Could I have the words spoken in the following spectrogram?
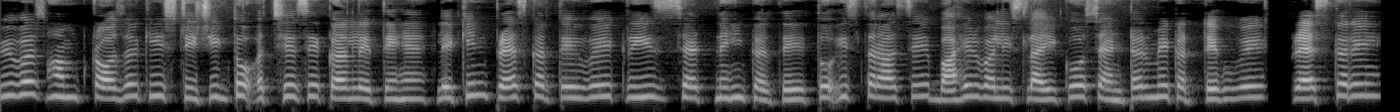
व्यूवर्स, हम ट्राउज़र की स्टिचिंग तो अच्छे से कर लेते हैं, लेकिन प्रेस करते हुए क्रीज सेट नहीं करते। तो इस तरह से बाहर वाली सिलाई को सेंटर में करते हुए प्रेस करें।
